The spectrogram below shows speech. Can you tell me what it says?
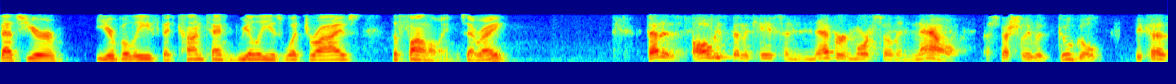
that's your your belief that content really is what drives the following. Is that right? That has always been the case and never more so than now, especially with Google, because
